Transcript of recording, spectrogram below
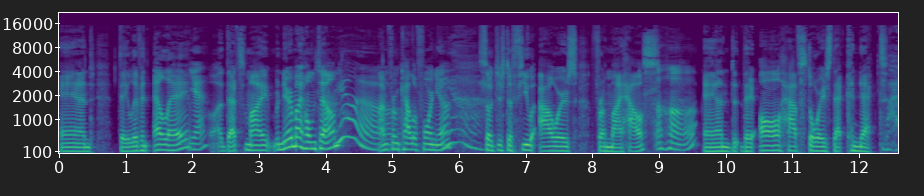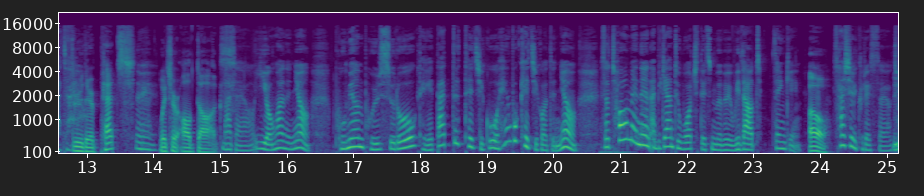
And they live in LA. Mm-hmm. Yeah. Uh, that's my near my hometown. Yeah. I'm from California. Yeah. So just a few hours from my house. Uh-huh. And they all have stories that connect 맞아요. through their pets, 네. which are all dogs. 맞아요. 이 영화는요, 보면 볼수록 되게 따뜻해지고 행복해지거든요. 그래서 처음에는 I began to watch this movie without thinking. Oh. 사실 그랬어요. Yeah.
